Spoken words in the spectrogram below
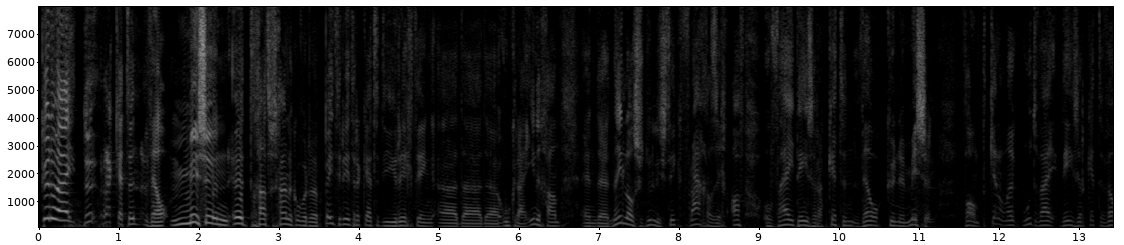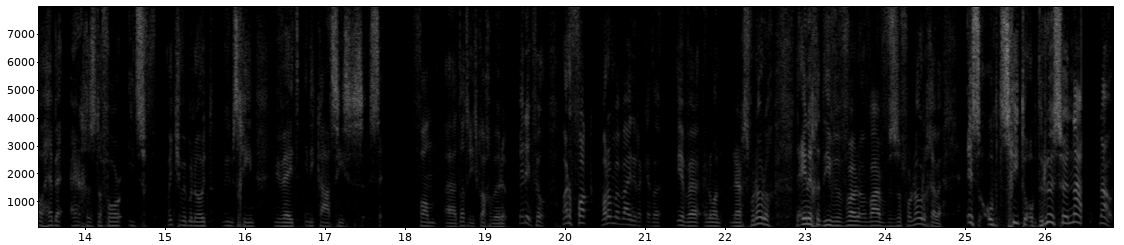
Kunnen wij de raketten wel missen? Het gaat waarschijnlijk over de Patriot-raketten die richting eh, de, de Oekraïne gaan. En de Nederlandse journalistiek vragen zich af of wij deze raketten wel kunnen missen. Want kennelijk moeten wij deze raketten wel hebben ergens daarvoor iets... Weet je, we hebben nooit, misschien, wie weet, indicaties van eh, dat er iets kan gebeuren. Weet ik veel. Waar de fuck, waarom hebben wij die raketten? Die hebben we helemaal nergens voor nodig. De enige die we waar we ze voor nodig hebben is om te schieten op de Russen. Nou, nou,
